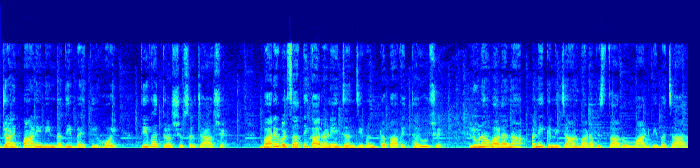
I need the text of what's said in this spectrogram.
જાણે પાણીની નદી વહેતી હોય તેવા દ્રશ્યો સર્જાયા છે. ભારે વરસાદને કારણે જનજીવન પ્રભાવિત થયું છે. લુણાવાડાના અનેક નીચાણવાળા વિસ્તારો, માંડવી બજાર,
